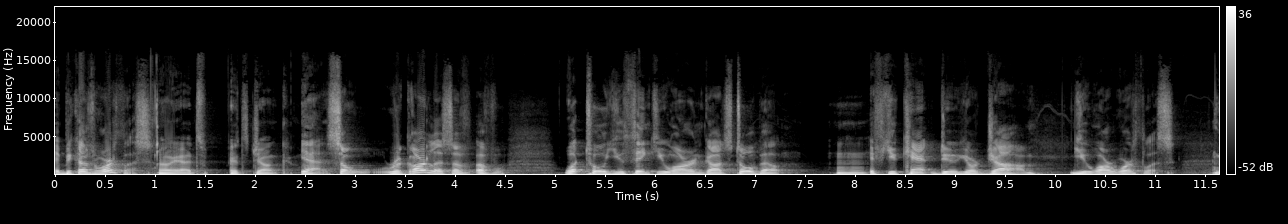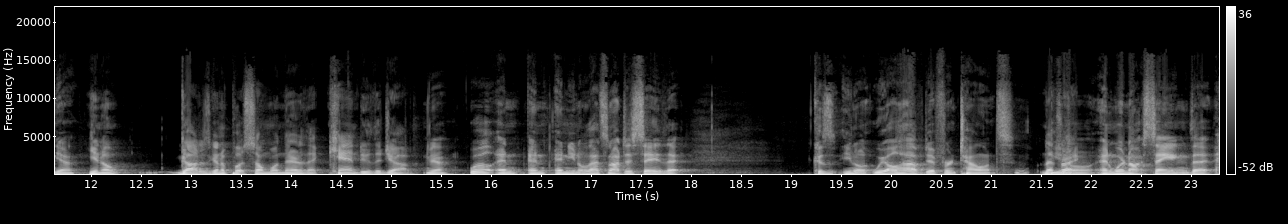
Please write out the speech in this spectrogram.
It becomes worthless. Oh yeah, it's it's junk. Yeah. So regardless of of what tool you think you are in God's tool belt, Mm-hmm. if you can't do your job, you are worthless. Yeah. You know, God is going to put someone there that can do the job. Yeah. Well, and and and you know, that's not to say that cuz you know, we all have different talents. That's you right. know, and we're not saying that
